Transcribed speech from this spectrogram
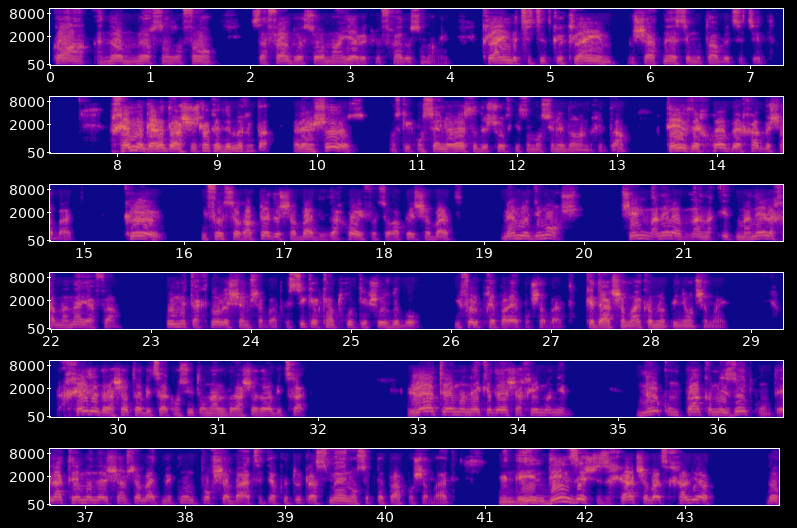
quand un homme meurt sans enfant, sa femme doit se remarier avec le frère de son mari. Klaim betzitzit que klaim, le chatnes c'est moutar betzitzit. La même chose en ce qui concerne le reste des choses qui sont mentionnées dans la Mechita. Que il faut se rappeler de Shabbat, il faut se rappeler de Shabbat, même le dimanche. Que si quelqu'un trouve quelque chose de beau, il faut le préparer pour Shabbat. Kedat Shamay, comme l'opinion de Shamay. Ensuite, on a le drachat de. Ne compte pas comme les autres comptent. Et là, Shem Shabbat, mais compte pour Shabbat, c'est-à-dire que toute la semaine, on se prépare pour Shabbat. Donc,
